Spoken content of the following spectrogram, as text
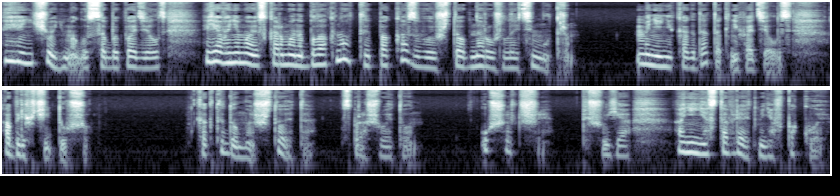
я ничего не могу с собой поделать. Я вынимаю из кармана блокнот и показываю, что обнаружила этим утром. Мне никогда так не хотелось облегчить душу. «Как ты думаешь, что это?» — спрашивает он. «Ушедшие», — пишу я. «Они не оставляют меня в покое.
